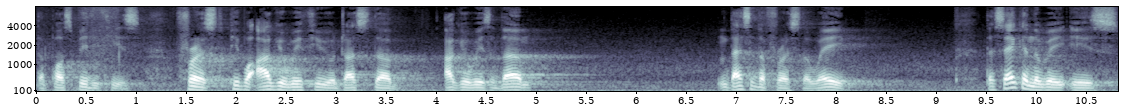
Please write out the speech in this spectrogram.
the possibilities. First, people argue with you, you just uh, argue with them. That's the first way. The second way is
